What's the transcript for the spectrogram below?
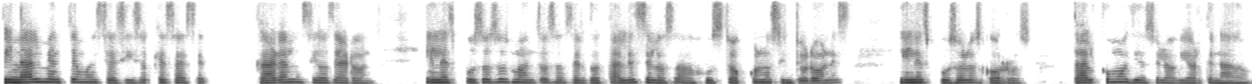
Finalmente Moisés hizo que se acercaran los hijos de Aarón y les puso sus mantos sacerdotales, se los ajustó con los cinturones y les puso los gorros, tal como Dios se lo había ordenado.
